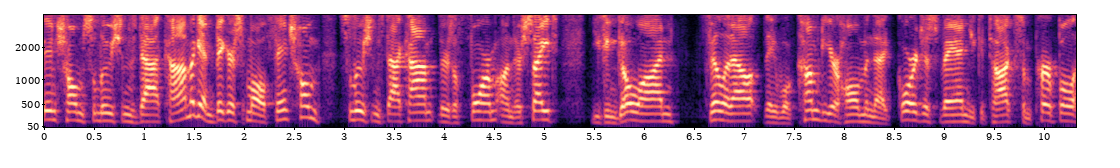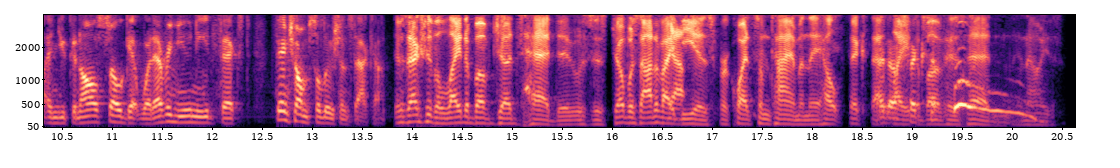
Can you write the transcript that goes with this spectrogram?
finchhomesolutions.com. Again, big or small, finchhomesolutions.com. There's a form on their site. You can go on, fill it out. They will come to your home in that gorgeous van. You can talk some purple and you can also get whatever you need fixed. finchhomesolutions.com. It was actually the light above Judd's head. It was just Judd was out of Yeah. ideas for quite some time, and they helped fix that to light fix above it. his head. And now he's Like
